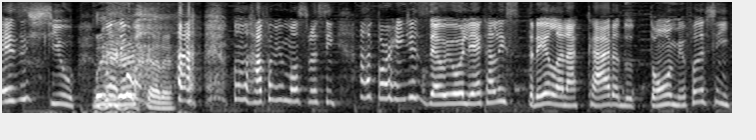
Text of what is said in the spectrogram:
existiu. Pois quando é, eu, cara. quando o Rafa me mostrou assim, ah, Power Rangers Zell, eu olhei aquela estrela na cara do Tommy, eu falei assim,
